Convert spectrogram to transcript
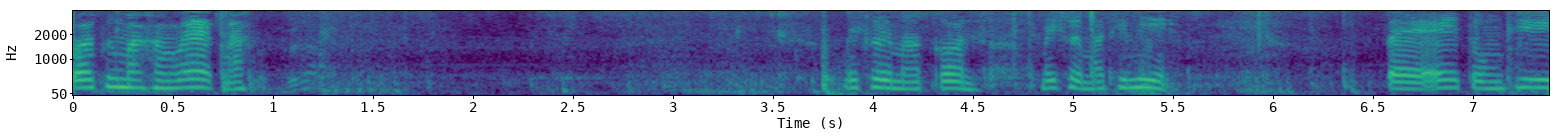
ร้อยเพิ่งมาครั้งแรกนะ ไม่เคยมาก่อน ไม่เคยมาที่นี่ แต่ไอ้ตรงที่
